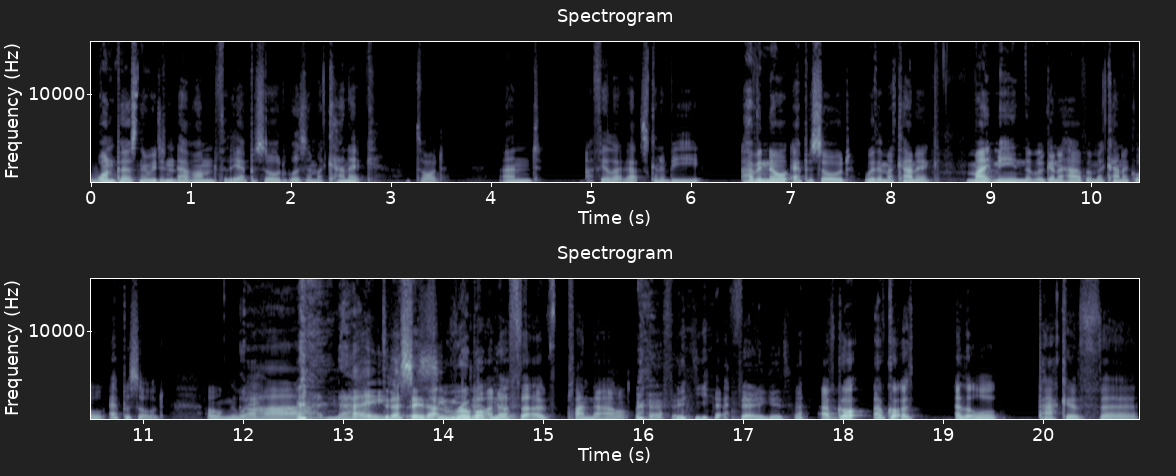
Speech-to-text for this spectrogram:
one person who we didn't have on for the episode was a mechanic, Todd, and I feel like that's going to be having no episode with a mechanic might mean that we're going to have a mechanical episode along the way. ah, nice. Did I say that robot enough there. that I've planned that out? Perfect. yeah, Very good. I've got I've got a, a little pack of uh,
